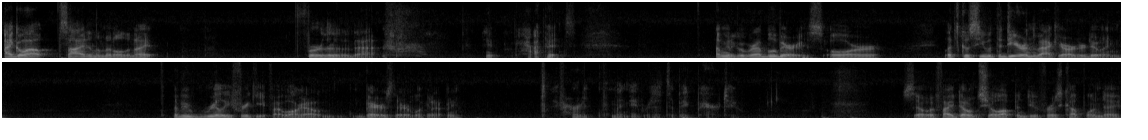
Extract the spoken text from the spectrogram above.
I go outside in the middle of the night. Further than that, it happens. I'm gonna go grab blueberries, or let's go see what the deer in the backyard are doing. That'd be really freaky if I walk out and bear's there looking at me heard it from my neighbors. It's a big bear too. So if I don't show up and do first cup one day,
